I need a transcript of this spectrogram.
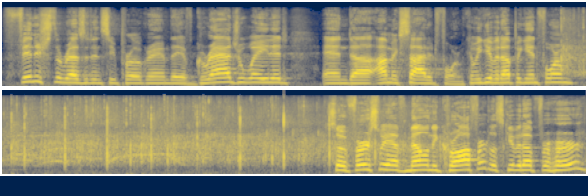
finished the residency program, they have graduated, and uh, I'm excited for them. Can we give it up again for them? So, first we have Melanie Crawford. Let's give it up for her.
